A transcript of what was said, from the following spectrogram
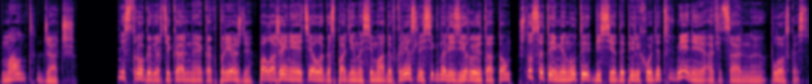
Маунт Джадж. Не строго вертикальное, как прежде, положение тела господина Симады в кресле сигнализирует о том, что с этой минуты беседа переходит в менее официальную плоскость.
